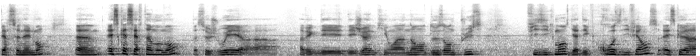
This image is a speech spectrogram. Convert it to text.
personnellement. Euh, est-ce qu'à certains moments, parce que jouer avec des, jeunes qui ont un an, deux ans de plus. Physiquement, il y a des grosses différences? Est-ce qu'à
